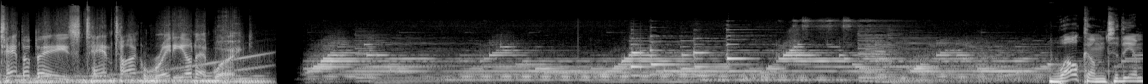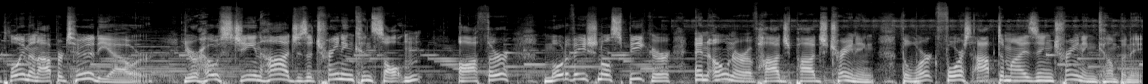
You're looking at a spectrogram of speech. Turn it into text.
Tampa Bay's Tan Talk Radio Network. Welcome to the Employment Opportunity Hour. Your host, Gene Hodge, is a training consultant, author, motivational speaker, and owner of Hodgepodge Training, the workforce optimizing training company.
